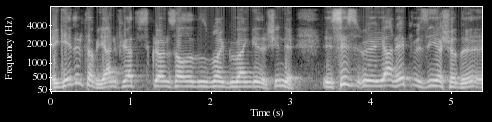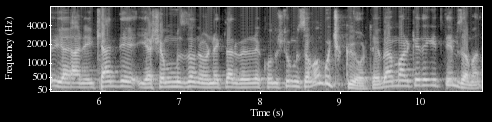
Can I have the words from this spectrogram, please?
E gelir tabii. Yani fiyat istikrarını sağladığınız buna güven gelir. Şimdi e, siz e, yani hepimizin yaşadığı yani kendi yaşamımızdan örnekler vererek konuştuğumuz zaman bu çıkıyor ortaya. Ben markete gittiğim zaman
